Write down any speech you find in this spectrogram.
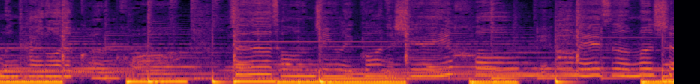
满太多的困惑。自从经历过那些以后你都没怎么休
